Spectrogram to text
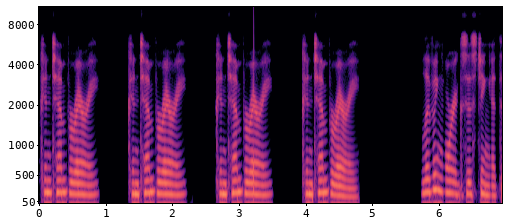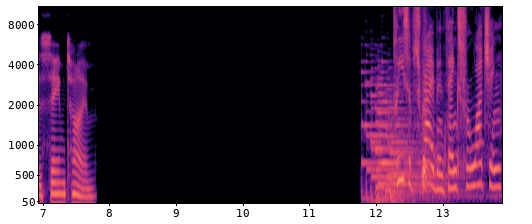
contemporary, contemporary, contemporary, contemporary. Living or existing at the same time. Please subscribe and thanks for watching.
